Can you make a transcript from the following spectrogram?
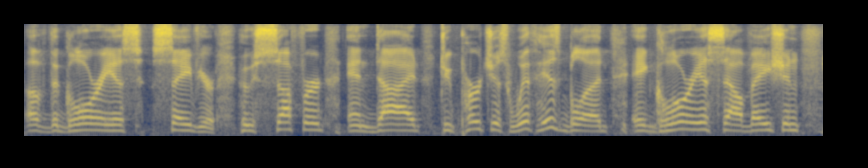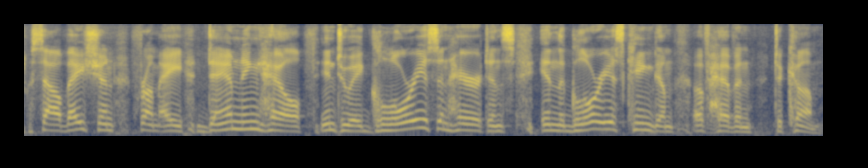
of the glorious Savior who suffered and died to purchase with his blood a glorious salvation, salvation from a damning hell into a glorious inheritance in the glorious kingdom of heaven to come.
